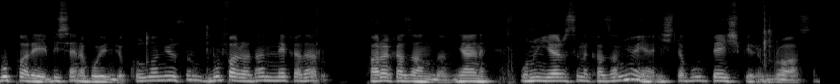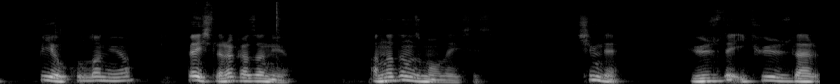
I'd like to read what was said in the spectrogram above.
bu parayı bir sene boyunca kullanıyorsun. Bu paradan ne kadar para kazandın. Yani bunun yarısını kazanıyor ya işte bu 5 birim ROA'sı. Bir yıl kullanıyor 5 lira kazanıyor. Anladınız mı olayı siz? Şimdi %200'ler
